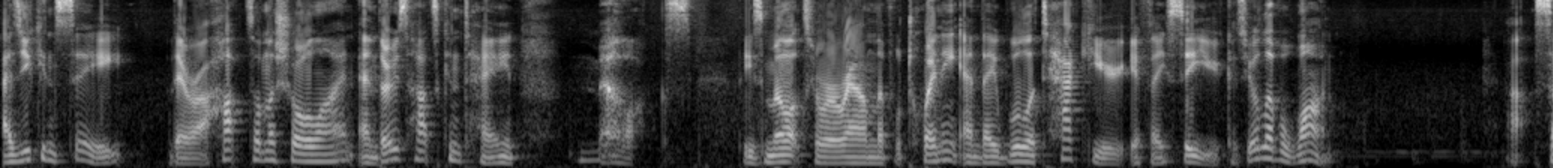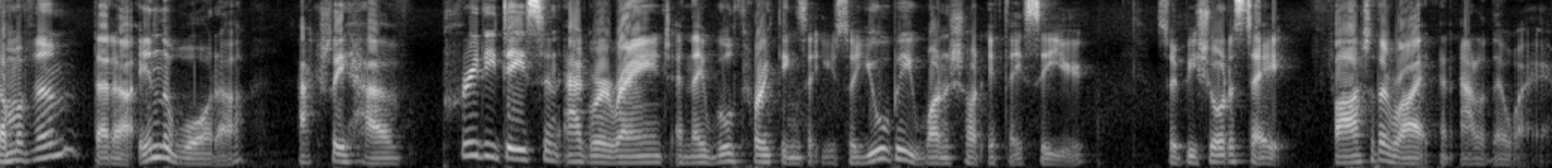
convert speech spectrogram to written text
As you can see, there are huts on the shoreline and those huts contain Murlocs. These Murlocs are around level 20 and they will attack you if they see you because you're level 1. Uh, some of them that are in the water actually have pretty decent aggro range and they will throw things at you so you will be one shot if they see you. So be sure to stay far to the right and out of their way.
